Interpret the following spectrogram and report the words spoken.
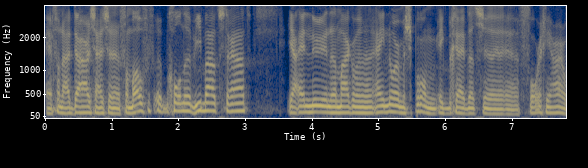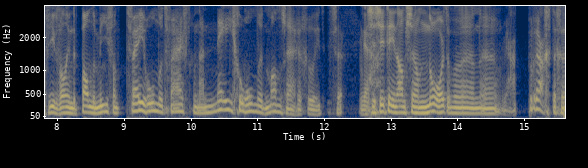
En vanuit daar zijn ze van boven begonnen, Wieboudstraat. Ja, en nu en dan maken we een enorme sprong. Ik begreep dat ze vorig jaar, of in ieder geval in de pandemie, van 250 naar 900 man zijn gegroeid. Zo. Ja. Ze zitten in Amsterdam-Noord op een ja, prachtige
